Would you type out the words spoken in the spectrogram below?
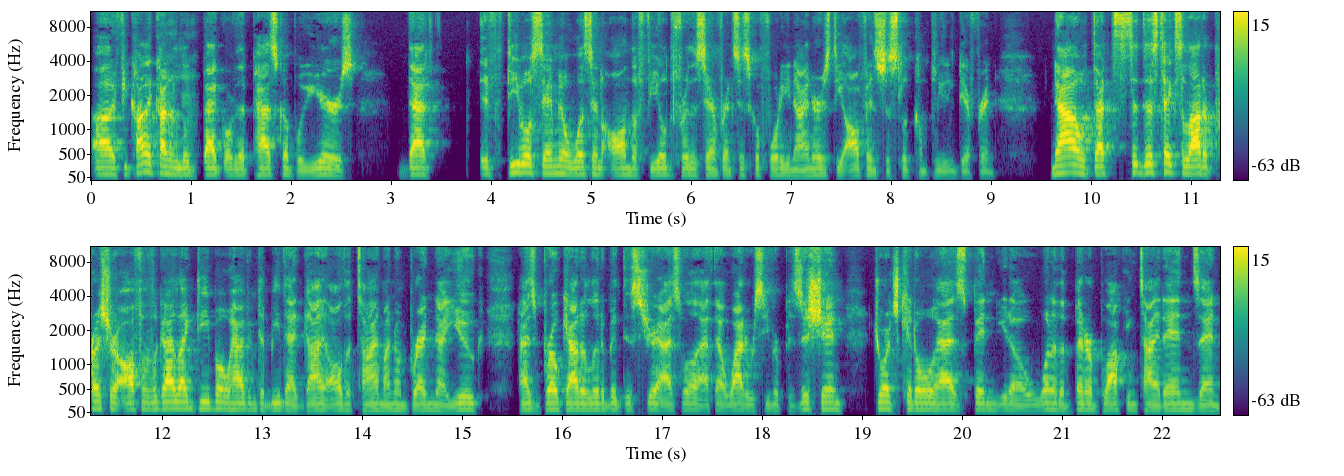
Uh, if you kind of kind of mm-hmm. look back over the past couple years, that if Deebo Samuel wasn't on the field for the San Francisco 49ers, the offense just looked completely different. Now that's this takes a lot of pressure off of a guy like Deebo having to be that guy all the time. I know Brandon Aiyuk has broke out a little bit this year as well at that wide receiver position. George Kittle has been, you know, one of the better blocking tight ends and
